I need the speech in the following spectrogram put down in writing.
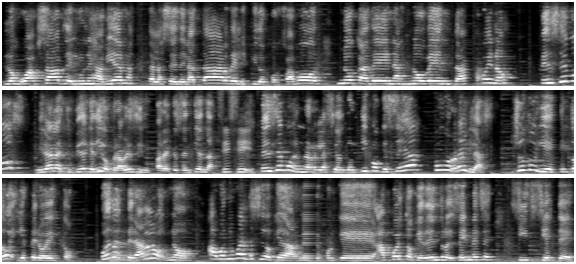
los WhatsApp de lunes a viernes hasta las 6 de la tarde, les pido por favor, no cadenas, no ventas. Bueno, pensemos, mirá la estupidez que digo, pero a ver si para que se entienda. Sí, sí. Pensemos en una relación del tipo que sea, pongo reglas. Yo doy esto y espero esto. ¿Puedo esperarlo? No. Ah, bueno, igual decido quedarme porque apuesto que dentro de seis meses sí, sí esté.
